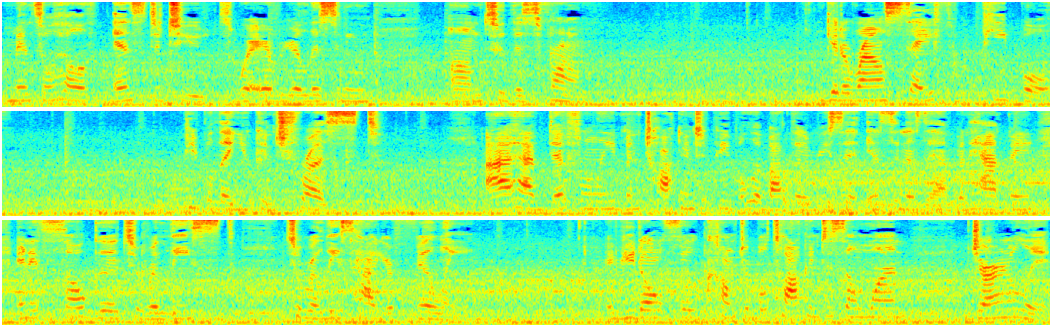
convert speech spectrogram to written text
mental health institutes wherever you're listening um, to this from. Get around safe people, people that you can trust. I have definitely been talking to people about the recent incidents that have been happening, and it's so good to release to release how you're feeling. If you don't feel comfortable talking to someone, journal it.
